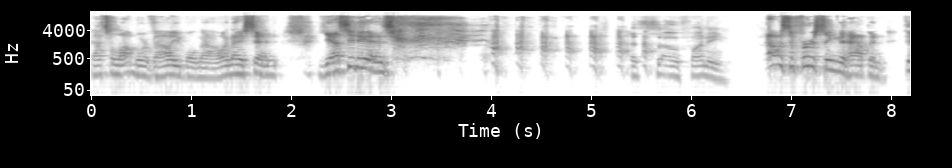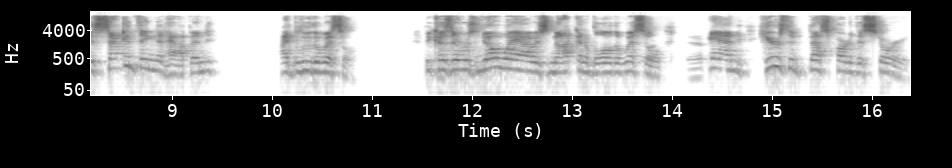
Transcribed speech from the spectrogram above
that's a lot more valuable now. And I said, Yes, it is. That's so funny. that was the first thing that happened. The second thing that happened, I blew the whistle because there was no way I was not going to blow the whistle. And here's the best part of this story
